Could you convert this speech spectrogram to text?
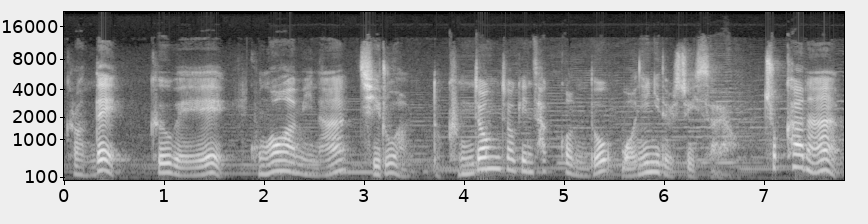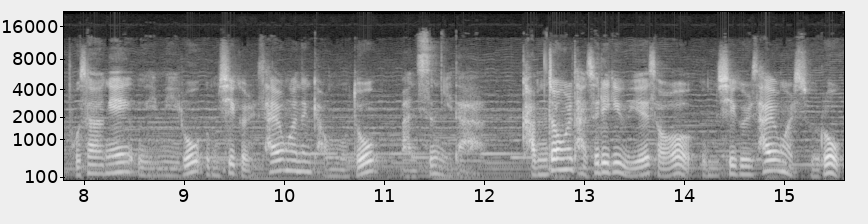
그런데 그 외에 공허함이나 지루함, 또 긍정적인 사건도 원인이 될 수 있어요. 축하나 보상의 의미로 음식을 사용하는 경우도 많습니다. 감정을 다스리기 위해서 음식을 사용할수록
